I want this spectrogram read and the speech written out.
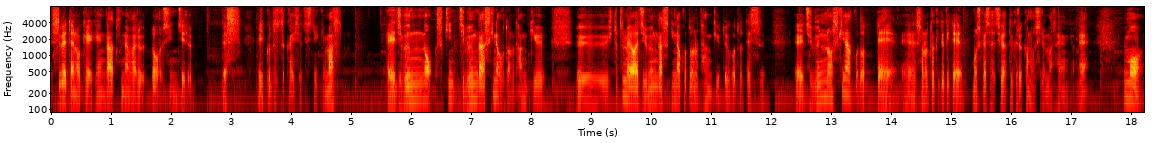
す、べ、ての経験がつながると信じるです。一個ずつ解説していきます。えー、自分の好き、自分が好きなことの探求。一つ目は自分が好きなことの探求ということです。えー、自分の好きなことって、えー、その時々でもしかしたら違ってくるかもしれませんよね。でも、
